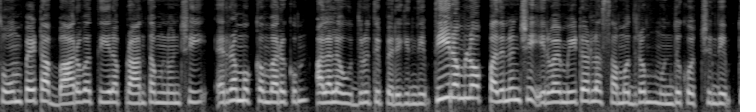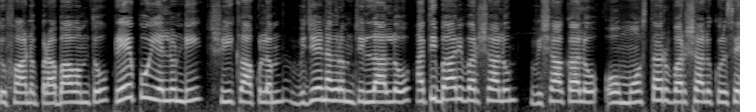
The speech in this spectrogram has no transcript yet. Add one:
సోంపేట బారవ తీర ప్రాంతం నుంచి ఎర్రముక్కం వరకు అలల ఉధృతి పెరిగింది. తీరంలో పది నుంచి ఇరవై మీటర్ల సముద్రం ముందుకొచ్చింది. తుఫాను ప్రభావంతో రేపు ఎల్లుండి శ్రీకాకుళం విజయనగరం జిల్లాల్లో అతి భారీ వర్షాలు విశాఖలో ఓ మోస్తారు వర్షాలు కురిసే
